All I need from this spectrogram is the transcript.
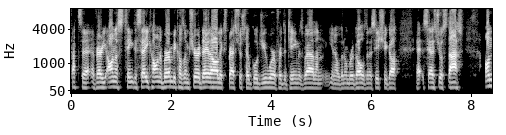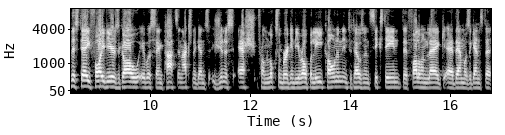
That's a, a, very honest thing to say, Conan Byrne, because I'm sure they'll all express just how good you were for the team as well. And, you know, the number of goals and assists you got uh, says just that. On this day, five years ago, it was St. Pat's in action against Jeunesse Esch from Luxembourg in the Europa League, Conan, in 2016. The following leg uh, then was against the,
